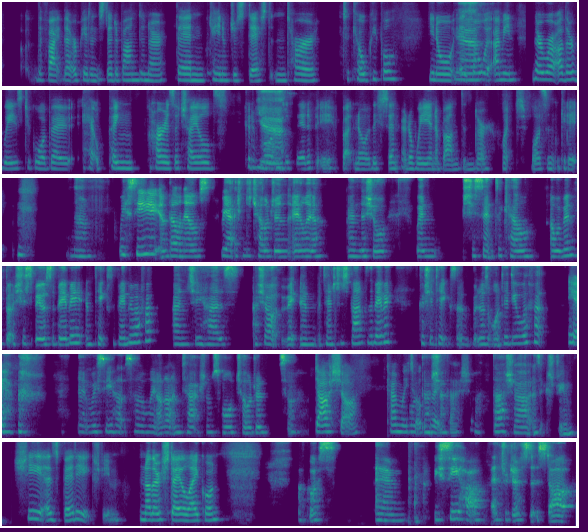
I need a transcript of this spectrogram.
the fact that her parents did abandon her then kind of just destined her to kill people. You know, it's Yeah. all I mean, there were other ways to go about helping her as a child. Could have gone Yeah. to therapy, but no, they sent her away and abandoned her, which wasn't great. No. We see in Villanelle's reaction to children earlier in the show when she's sent to kill a woman, but she spares the baby and takes the baby with her. And she has a short um, attention span for the baby because she takes it but doesn't want to deal with it. Yeah. And we see some like other interaction with small children. So Dasha. Can we Oh, talk Dasha. about Dasha? Dasha is extreme, She is very extreme. Another style icon. of course. Um, we see her introduced at the start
